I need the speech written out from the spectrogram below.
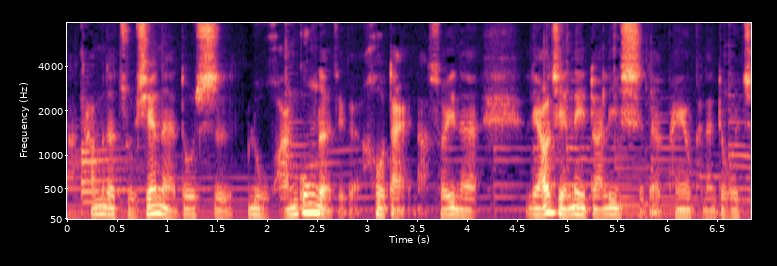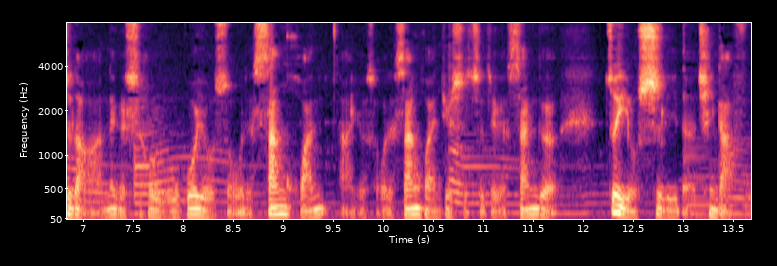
啊，他们的祖先呢都是鲁桓公的这个后代啊，所以呢，了解那段历史的朋友可能都会知道啊，那个时候鲁国有所谓的三桓啊，有所谓的三桓就是指这个三个最有势力的卿大夫。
